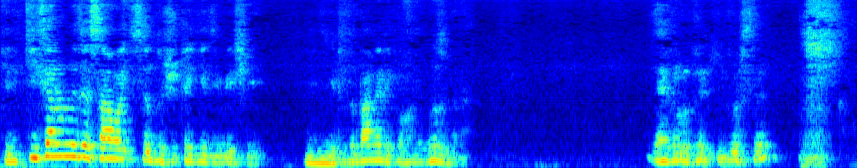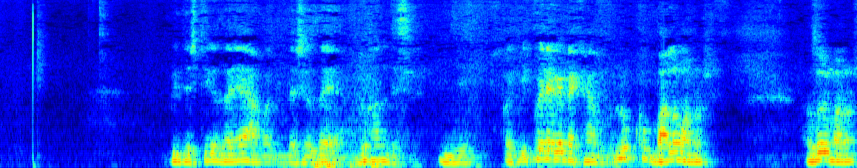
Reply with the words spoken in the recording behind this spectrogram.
কিন্তু কি কারণে যে চাওয়া হচ্ছে দুশো টাকা কেজি বেশি? এটা তো বাঙালি কখনো বুঝবে না। এক লোকে কি করছে? বিদেশ থেকে যায় আমাদের দেশে যায় দোকান দিছে। কি করে কেটে খাম? লোক খুব ভালো মানুষ হজুর মানুষ।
